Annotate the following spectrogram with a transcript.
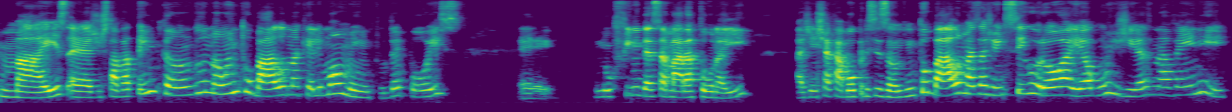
mas é, a gente estava tentando não entubá-lo naquele momento. Depois, é, no fim dessa maratona aí, a gente acabou precisando entubá-lo, mas a gente segurou aí alguns dias na VNI.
